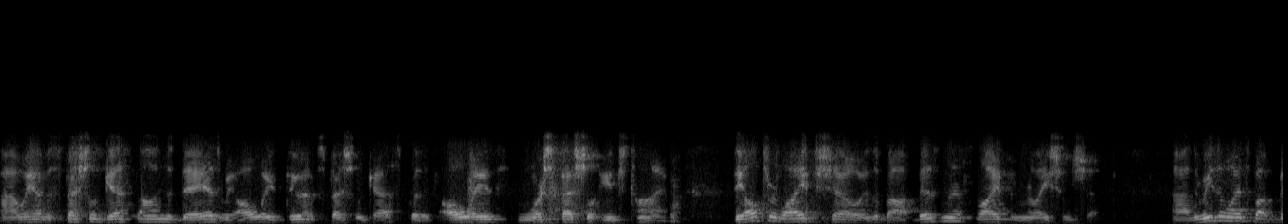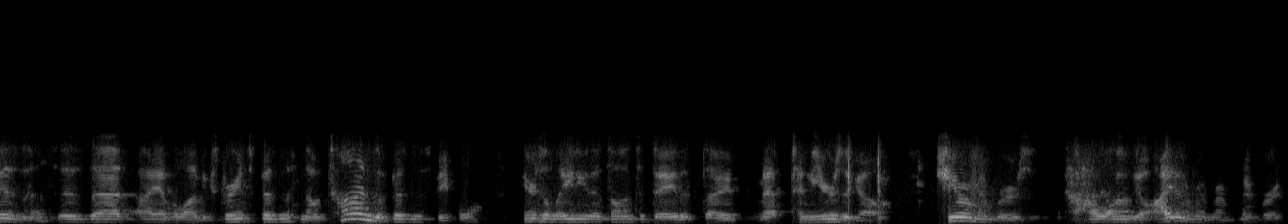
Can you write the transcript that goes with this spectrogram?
Uh, we have a special guest on today, as we always do have special guests, but it's always more special each time. The Ultra Life Show is about business, life, and relationship. Uh, the reason why it's about business is that I have a lot of experience business, know tons of business people. Here's a lady that's on today that I met 10 years ago. She remembers how long ago I didn't remember, remember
